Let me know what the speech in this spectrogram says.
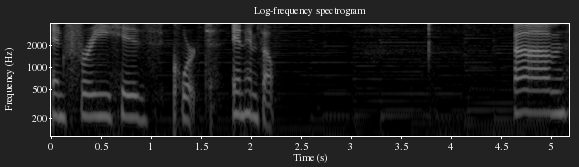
and free his court and himself. Um.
